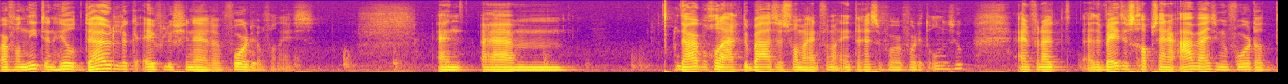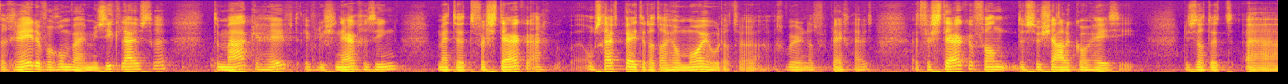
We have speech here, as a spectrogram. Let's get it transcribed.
waarvan niet een heel duidelijke evolutionaire voordeel van is. En um, daar begon eigenlijk de basis van mijn, van mijn interesse voor, voor dit onderzoek. En vanuit de wetenschap zijn er aanwijzingen voor dat de reden waarom wij muziek luisteren te maken heeft, evolutionair gezien, met het versterken. Eigenlijk omschrijft Peter dat al heel mooi hoe dat uh, gebeurde in dat verpleeghuis. Het versterken van de sociale cohesie. Dus dat het uh,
